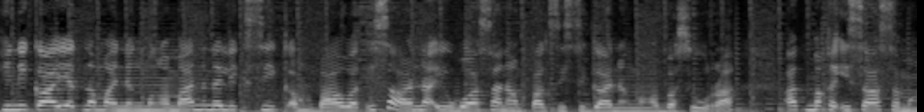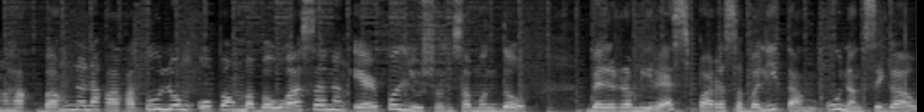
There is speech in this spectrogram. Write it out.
Hinikayat naman ng mga mananaliksik ang bawat isa na iwasan ang pagsisiga ng mga basura at makaisa sa mga hakbang na nakakatulong upang mabawasan ang air pollution sa mundo. Bel Ramirez para sa Balitang Unang Sigaw.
